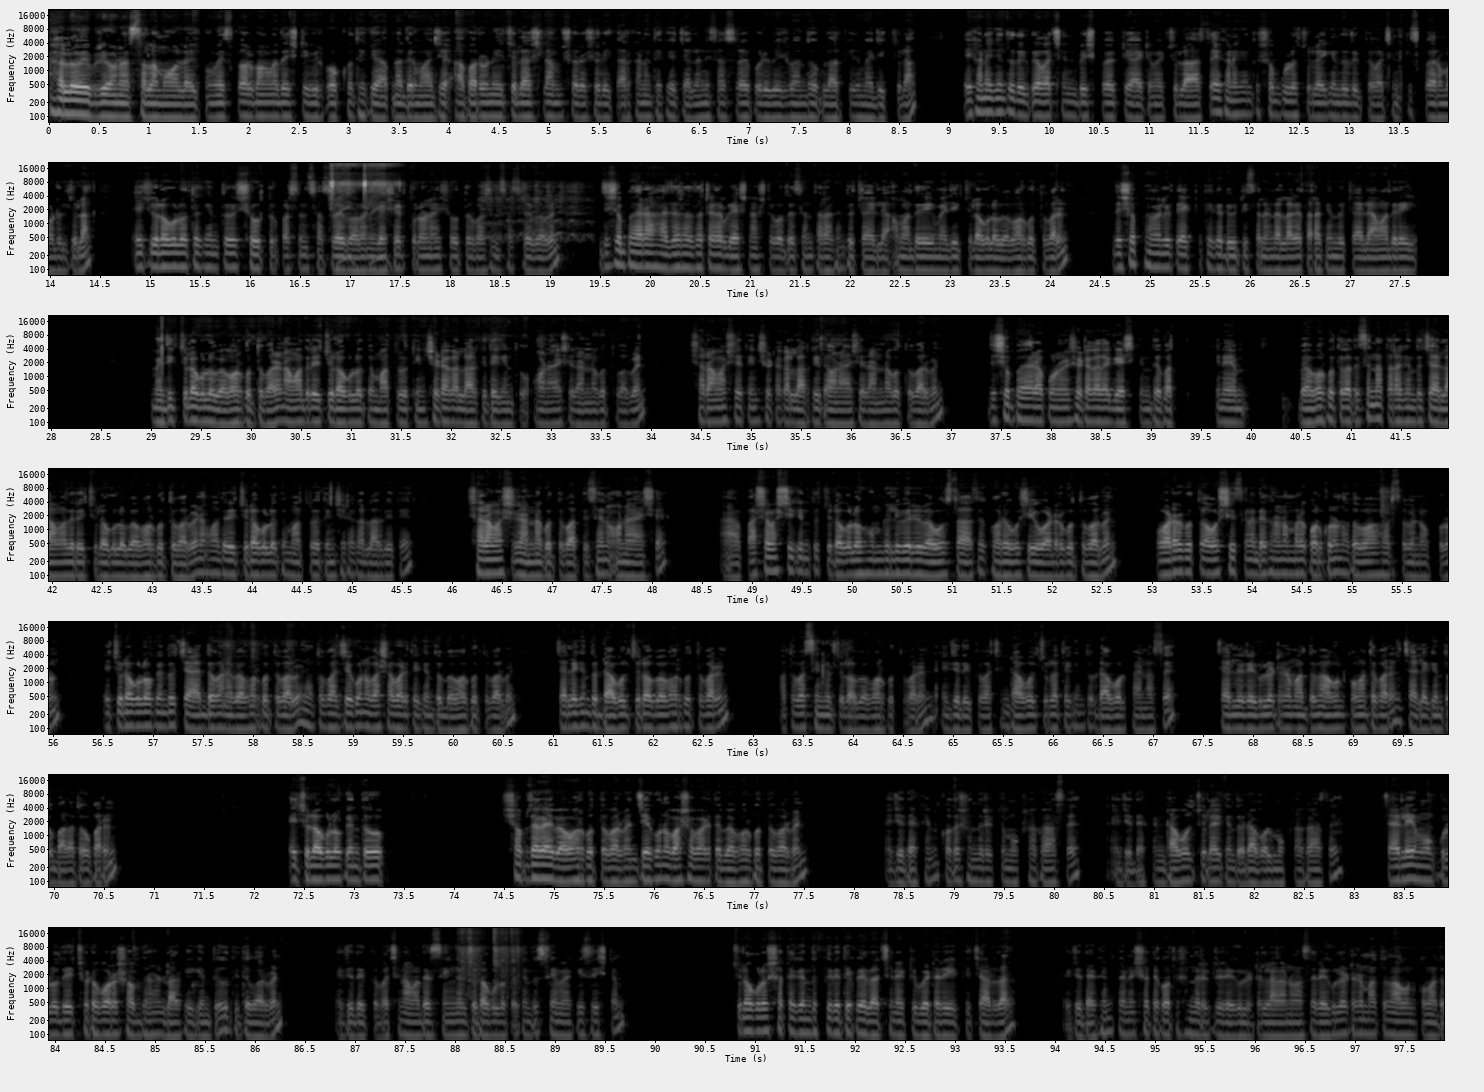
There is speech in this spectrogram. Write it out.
Hello everyone, আসসালামু আলাইকুম। Scroll Bangladesh টিভির পক্ষ থেকে আপনাদের মাঝে আবারও নিয়ে চলে আসলাম সরাসরি কারখানা থেকে জ্বালানি সাশ্রয় পরিবেশ বান্ধব লার্কির ম্যাজিক চুলা। এখানে কিন্তু দেখতে পাচ্ছেন বেশ কয়েকটি আইটেমের চুলা আছে। এখানে কিন্তু সবগুলো চুলাই কিন্তু দেখতে পাচ্ছেন স্কোয়ার মডেল চুলা। এই চুলাগুলোতে কিন্তু সত্তর পার্সেন্ট সাশ্রয় পাবেন, গ্যাসের তুলনায় সত্তর পার্সেন্ট সাশ্রয় পাবেন। যেসব ভাইয়েরা হাজার হাজার টাকার গ্যাস নষ্ট করতেছেন, তারা কিন্তু চাইলে আমাদের এই ম্যাজিক চুলাগুলো ব্যবহার করতে পারেন। যেসব ফ্যামিলিতে একটি থেকে দুইটি সিলিন্ডার লাগে, তারা কিন্তু চাইলে আমাদের এই ম্যাজিক চুলাগুলো ব্যবহার করতে পারেন। আমাদের এই চুলাগুলোতে মাত্র তিনশো টাকার লার্কিতে কিন্তু অনায়াসে রান্না করতে পারবেন। সারা মাসে তিনশো টাকার লার্কিতে অনায়াসে রান্না করতে পারবেন। যেসব ভাইয়েরা পনেরোশো টাকাতে গ্যাস কিনতে পার, কিনে ব্যবহার করতে পারতেছেন না, তারা কিন্তু চাইলে আমাদের এই চুলাগুলো ব্যবহার করতে পারবেন। আমাদের এই চুলাগুলোতে মাত্র তিনশো টাকার লার্কিতে সারা মাস রান্না করতে পারতেছেন অনায়াসে। পাশাপাশি কিন্তু চুলাগুলো হোম ডেলিভারির ব্যবস্থা আছে। ঘরে বসেই অর্ডার করতে পারবেন। অর্ডার করতে অবশ্যই স্ক্রিনে দেখানো নাম্বারে কল করুন অথবা হোয়াটসঅ্যাপে নক করুন। এই চুলাগুলো কিন্তু চায়ের দোকানে ব্যবহার করতে পারবেন অথবা যে কোনো বাসা বাড়িতে কিন্তু ব্যবহার করতে পারবেন। চাইলে কিন্তু ডাবল চুলাও ব্যবহার করতে পারেন অথবা সিঙ্গেল চুলাও ব্যবহার করতে পারেন। এই যে দেখতে পাচ্ছেন ডাবল চুলাতে কিন্তু ডাবল ফ্যান আছে। চাইলে রেগুলেটরের মাধ্যমে আগুন কমাতে পারেন, চাইলে কিন্তু বাড়াতেও পারেন। এই চুলাগুলো কিন্তু সব জায়গায় ব্যবহার করতে পারবেন যে কোনো বাসা বাড়িতে ব্যবহার করতে পারবেন। এই যে দেখেন কত সুন্দর একটি মুখ রাখা আছে। এই যে দেখেন ডাবল চুলায় কিন্তু ডাবল মুখ রাখা আছে। চাইলে মুখগুলো দিয়ে ছোটো, বড়ো সব ধরনের লার্কি কিন্তু দিতে পারবেন। এই যে দেখতে পাচ্ছেন আমাদের সিঙ্গেল চুলাগুলোতে কিন্তু সেম একই সিস্টেম চুলাগুলোর সাথে কিন্তু ফ্রিতে পেয়ে যাচ্ছেন একটি ব্যাটারি একটি চার্জার এই যে দেখেন ফ্যানের সাথে কত সুন্দর একটি রেগুলেটর লাগানো আছে। রেগুলেটরের মাধ্যমে আগুন কমাতে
